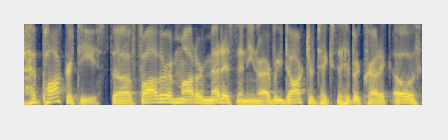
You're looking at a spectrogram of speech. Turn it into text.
Hippocrates, the father of modern medicine, you know, every doctor takes the Hippocratic oath,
